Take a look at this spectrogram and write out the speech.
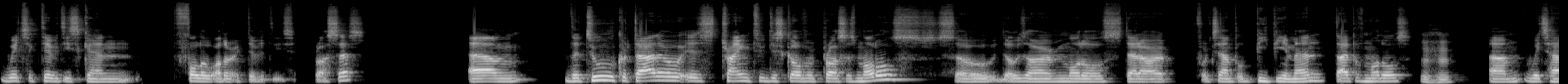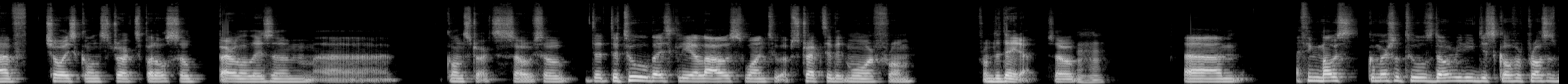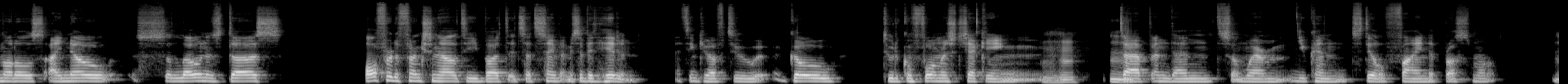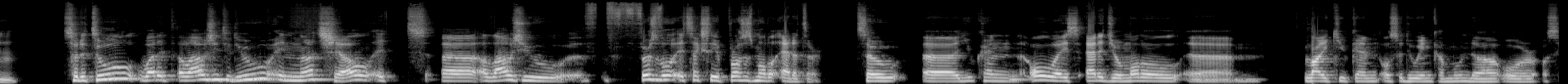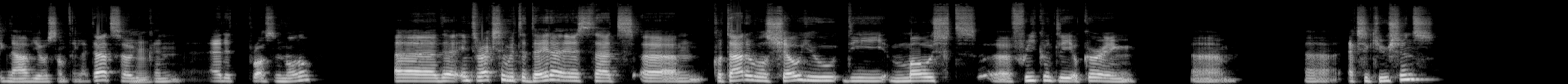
which activities can follow other activities in process. Um, the tool Cortado is trying to discover process models. So those are models that are, for example, BPMN type of models, Mhm. um, which have choice constructs, but also parallelism uh, constructs. So so the, the tool basically allows one to abstract a bit more from from the data. So Mhm. um, I think most commercial tools don't really discover process models. I know Celonis does offer the functionality, but it's at the same time it's a bit hidden. I think you have to go to the conformance checking Mhm. Mm. tab, and then somewhere you can still find a process model. Mm. So the tool, what it allows you to do, in nutshell, it uh, allows you. First of all, it's actually a process model editor. So uh, you can always edit your model, um, like you can also do in Camunda or, or Signavio or something like that. So you Mhm. can edit process model. Uh, the interaction with the data is that um, will show you the most uh, frequently occurring um, uh, executions.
